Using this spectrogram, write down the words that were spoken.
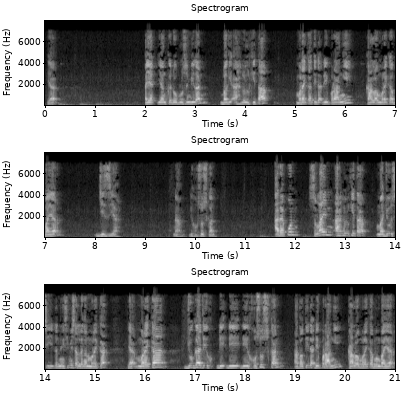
ya. Ayat yang ke-29 bagi ahlul kitab mereka tidak diperangi kalau mereka bayar jizyah. Nah, dikhususkan. Adapun selain ahlul kitab, majusi dan yang semisal dengan mereka, ya, mereka juga di, di, di, dikhususkan atau tidak diperangi kalau mereka membayar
